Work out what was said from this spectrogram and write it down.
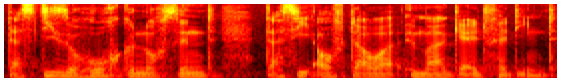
dass diese hoch genug sind, dass sie auf Dauer immer Geld verdient.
